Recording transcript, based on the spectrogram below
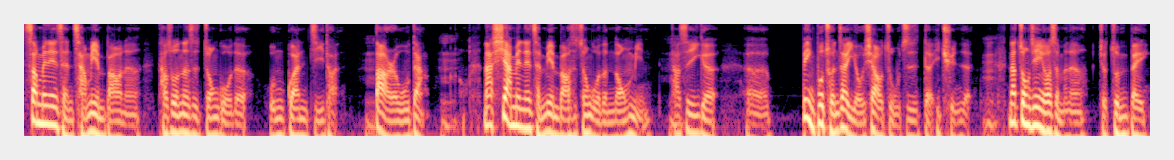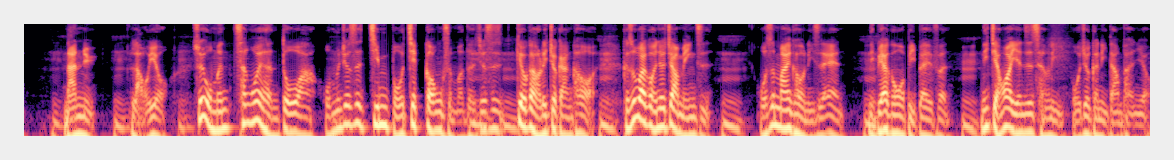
上面那层长面包呢，他说那是中国的。文官集团大而无当，嗯，那下面那层面包是中国的农民，他是一个呃，并不存在有效组织的一群人，嗯，那中间有什么呢？就尊卑、男女、老幼，所以我们称谓很多啊，我们就是金伯结工什么的，就是叫个好你就干扣啊，嗯，可是外国人就叫名字，嗯，我是 Michael，你是 Ann，你不要跟我比辈分，嗯，你讲话言之成理，我就跟你当朋友，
